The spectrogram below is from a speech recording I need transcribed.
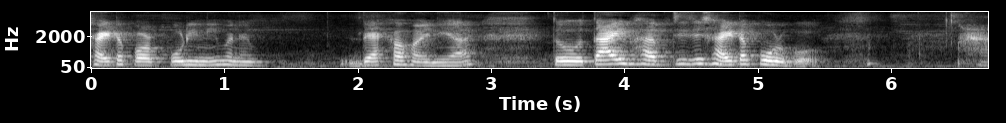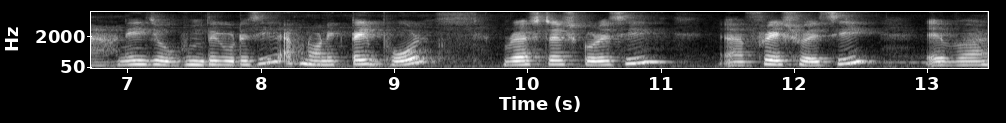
শাড়িটা পর, পরিনি মানে দেখা হয়নি আর। তো তাই ভাবছি যে শাড়িটা পরবো। হ্যাঁ নেই যে ঘুম থেকে উঠেছি, এখন অনেকটাই ভোর। ব্রাশ ট্রাশ করেছি ফ্রেশ হয়েছি। এবার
